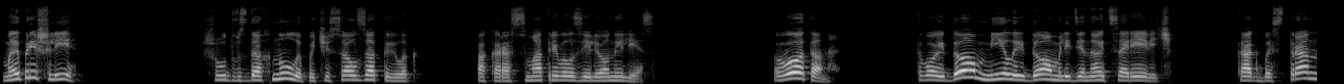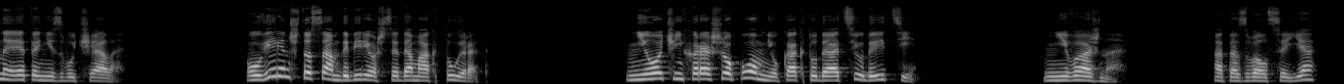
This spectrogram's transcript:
мы пришли!» Шут вздохнул и почесал затылок, пока рассматривал зеленый лес. «Вот он, твой дом, милый дом, ледяной царевич, как бы странно это ни звучало. Уверен, что сам доберешься до Мактуйрат?» Не очень хорошо помню, как туда отсюда идти. Неважно, отозвался я,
